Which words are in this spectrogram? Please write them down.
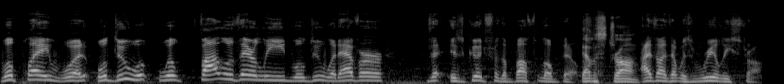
we'll play what we'll do. We'll follow their lead. We'll do whatever that is good for the Buffalo Bills." That was strong. I thought that was really strong,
